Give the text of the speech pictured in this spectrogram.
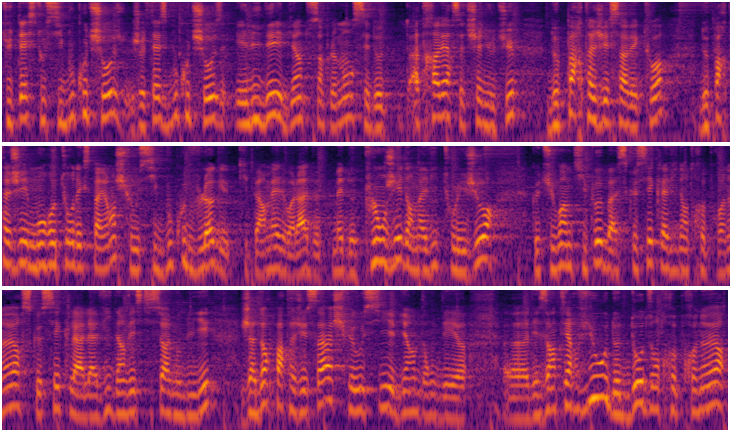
tu testes aussi beaucoup de choses, je teste beaucoup de choses et l'idée est bien tout simplement c'est de, à travers cette chaîne YouTube, de partager ça avec toi, de partager mon retour d'expérience. Je fais aussi beaucoup de vlogs qui permettent voilà, de te mettre de plonger dans ma vie de tous les jours, que tu vois un petit peu bah, ce que c'est que la vie d'entrepreneur, ce que c'est que la, vie d'investisseur immobilier. J'adore partager ça. Je fais aussi eh bien, donc des, euh, euh, des interviews de d'autres entrepreneurs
